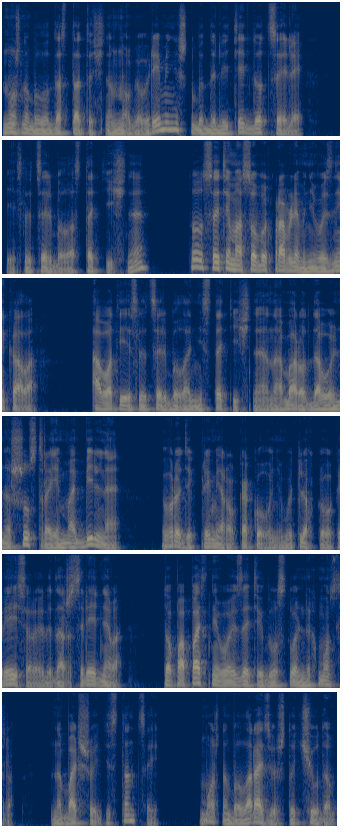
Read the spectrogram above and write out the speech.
нужно было достаточно много времени, чтобы долететь до цели. Если цель была статичная, то с этим особых проблем не возникало. А вот если цель была не статичная, а наоборот довольно шустрая и мобильная, вроде, к примеру, какого-нибудь легкого крейсера или даже среднего, то попасть в него из этих двуствольных монстров на большой дистанции можно было разве что чудом.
